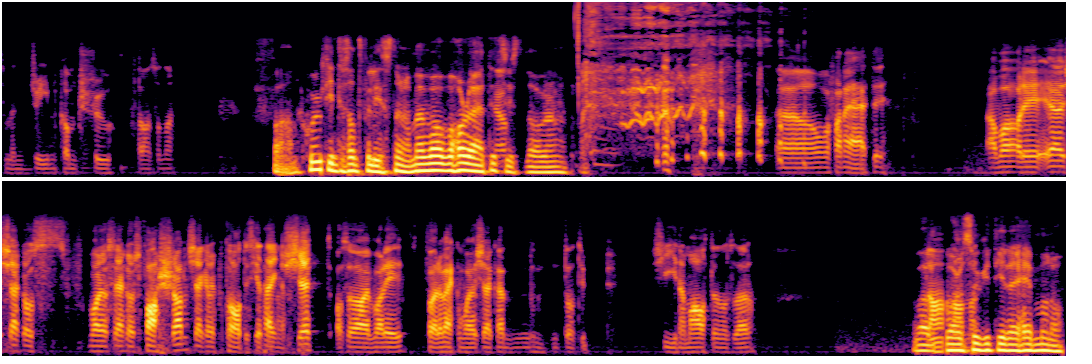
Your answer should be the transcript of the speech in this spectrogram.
som en dream come true. att Ta en sån där. Fan, sjukt intressant för lyssnarna. Men vad, vad har du ätit Ja. sista dagarna? Och vad fan har jag ätit? Jag var i, jag käkade hos, var jag käkade hos farsan, käkade potatisgratäng och kött. Och så har jag varit, förra veckan var jag och käkade då, typ Kina-maten och sådär. Vad, har du sugit i dig hemma då?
